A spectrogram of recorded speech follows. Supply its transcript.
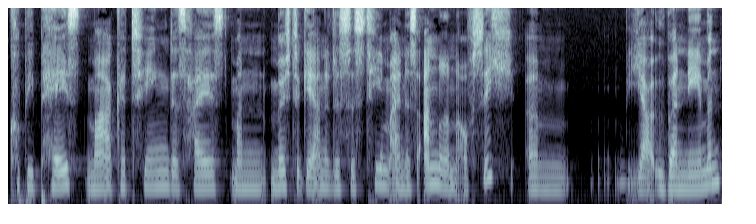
Copy-Paste-Marketing, das heißt, man möchte gerne das System eines anderen auf sich ähm, ja übernehmen.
